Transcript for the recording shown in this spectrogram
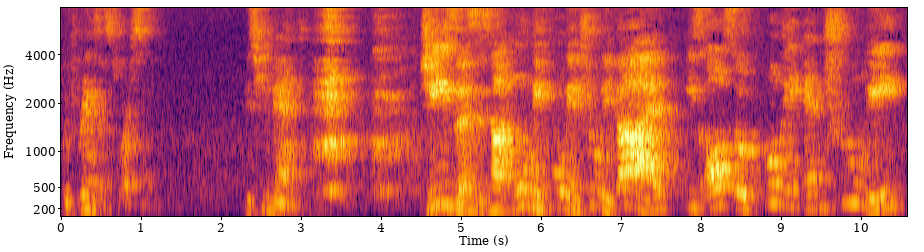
Which brings us to our son, his humanity. Jesus is not only fully and truly God, he's also fully and truly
